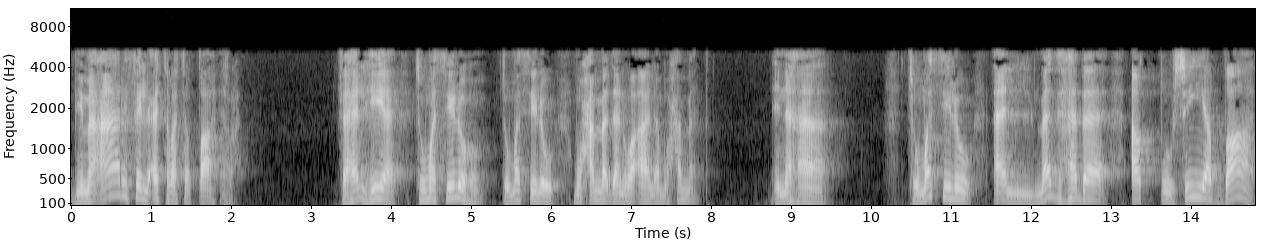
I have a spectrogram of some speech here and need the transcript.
بمعارف العترة الطاهرة. فهل هي تمثلهم؟ تمثل محمدا وآل محمد. إنها تمثل المذهب الطوسي الضال.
